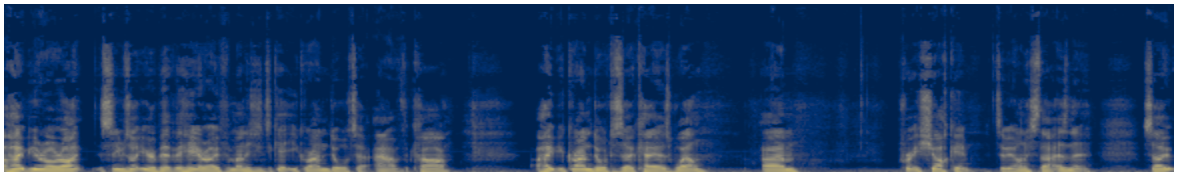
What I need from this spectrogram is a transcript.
I hope you're all right. It seems like you're a bit of a hero for managing to get your granddaughter out of the car. I hope your granddaughter's okay as well. Um, pretty shocking, to be honest, that, isn't it? So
